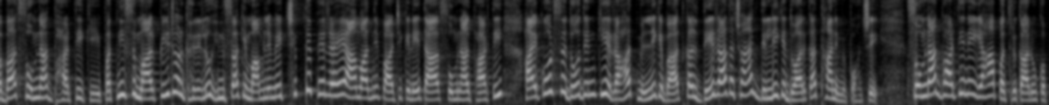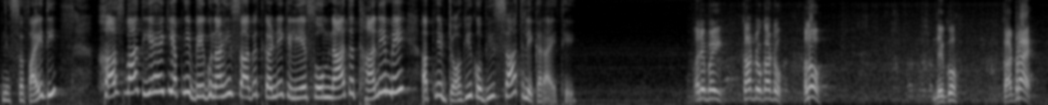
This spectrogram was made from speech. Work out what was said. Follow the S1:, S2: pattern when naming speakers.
S1: अब बात सोमनाथ भारती की। पत्नी से मारपीट और घरेलू हिंसा के मामले में छिपते फिर रहे आम आदमी पार्टी के नेता सोमनाथ भारती। हाईकोर्ट से दो दिन की राहत मिलने के बाद कल देर रात अचानक दिल्ली के द्वारका थाने में पहुँचे। सोमनाथ भारती ने यहाँ पत्रकारों को अपनी सफ़ाई दी। खास बात यह है कि अपनी बेगुनाही साबित करने के लिए सोमनाथ थाने में अपने डॉगी को भी साथ लेकर आए थे।
S2: अरे भाई, काटो काटो। हेलो। देखो, काट रहा है।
